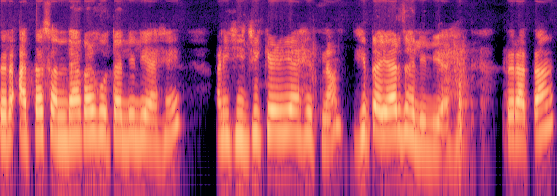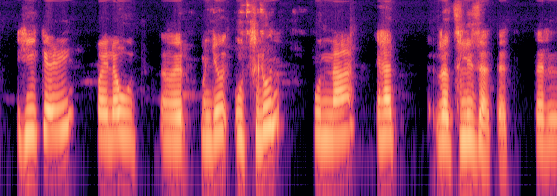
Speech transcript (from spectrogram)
तर आता संध्याकाळ होत आलेली आहे आणि ही जी केळी आहेत ना ही तयार झालेली आहे तर आता ही केळी पहिला उ- म्हणजे उचलून पुन्हा ह्यात रचली जातात. तर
